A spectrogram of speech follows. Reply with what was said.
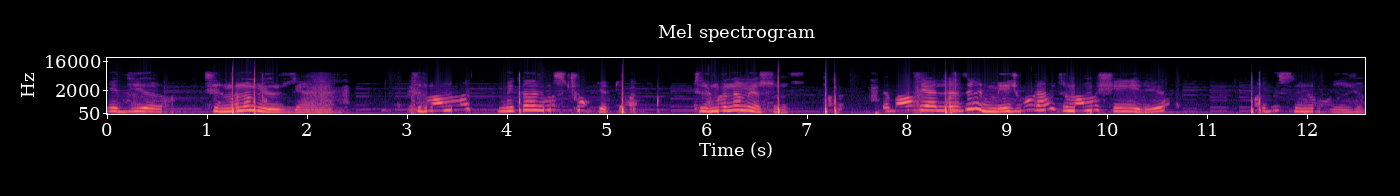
Ne diyorum? Tırmanamıyoruz yani. Tırmanmak mekanizması çok kötü. Tırmanamıyorsunuz. Ve bazı yerlerde mecburen tırmanma şeyi geliyor. Bu da sinir bozucu.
